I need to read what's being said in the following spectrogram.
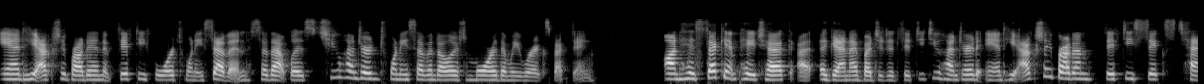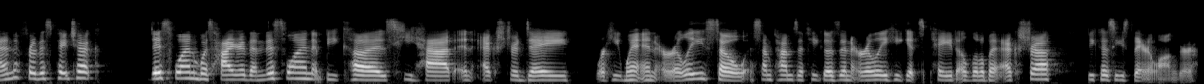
and he actually brought in 54.27 so that was $227 more than we were expecting. On his second paycheck again i budgeted 5200 and he actually brought in 5610 for this paycheck. This one was higher than this one because he had an extra day where he went in early. So sometimes if he goes in early he gets paid a little bit extra because he's there longer.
